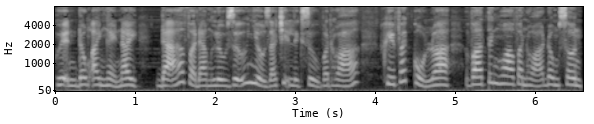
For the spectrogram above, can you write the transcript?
huyện Đông Anh ngày nay đã và đang lưu giữ nhiều giá trị lịch sử văn hóa, khí phách cổ loa và tinh hoa văn hóa Đông Sơn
